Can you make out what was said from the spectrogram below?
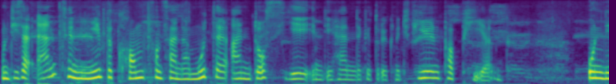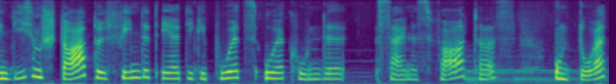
Und dieser Anthony bekommt von seiner Mutter ein Dossier in die Hände gedrückt mit vielen Papieren. Und in diesem Stapel findet er die Geburtsurkunde seines Vaters und dort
